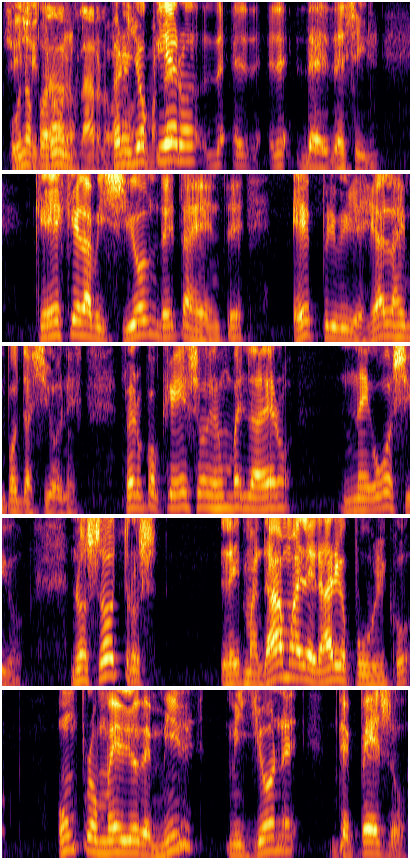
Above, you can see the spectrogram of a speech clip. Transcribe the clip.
Sí, uno sí, por claro, uno. claro, Pero yo quiero de- de- de- decir que es que la visión de esta gente es privilegiar las importaciones, pero porque eso es un verdadero negocio. Nosotros le mandábamos al erario público un promedio de mil millones de pesos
